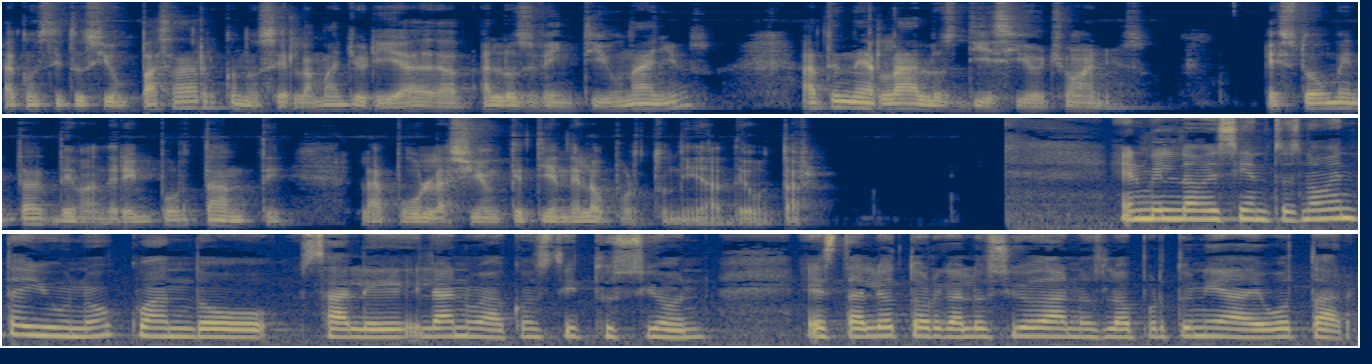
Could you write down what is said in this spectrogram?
la Constitución pasa a reconocer la mayoría de edad a los 21 años a tenerla a los 18 años. Esto aumenta de manera importante la población que tiene la oportunidad de votar. En 1991, cuando sale la nueva constitución, esta le otorga a los ciudadanos la oportunidad de votar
